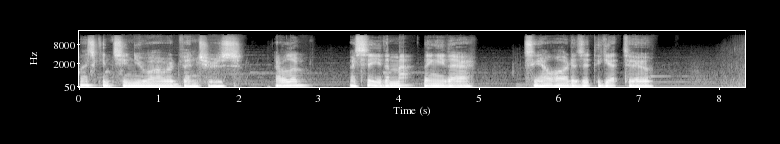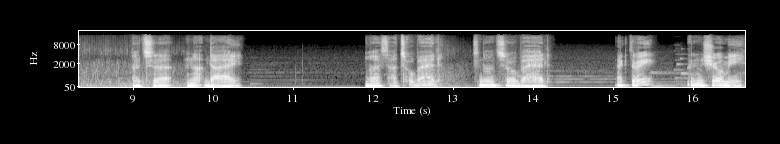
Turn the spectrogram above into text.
let's continue our adventures. Have a look. I see the map thingy there. See how hard is it to get to? Let's uh, not die. Well, that's not so bad. It's not so bad. Activate and show me.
